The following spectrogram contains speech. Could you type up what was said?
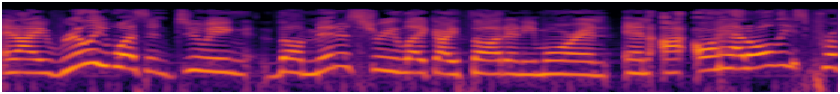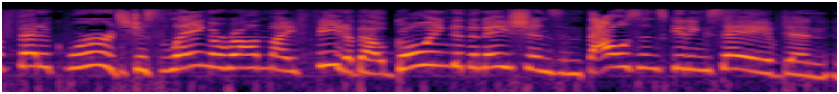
and I really wasn't doing the ministry like I thought anymore and and I, I had all these prophetic words just laying around my feet about going to the nations and thousands getting saved and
